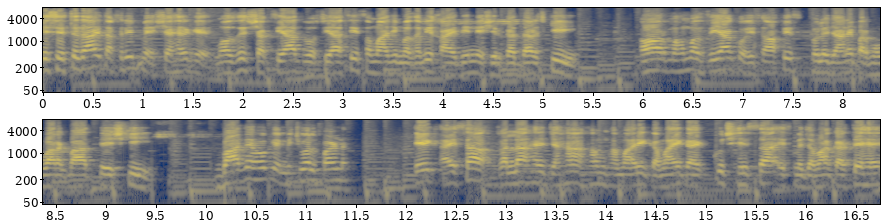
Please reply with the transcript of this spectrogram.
इस इब्तदाई तकरीब में शहर के मोजिद शख्सियात व सियासी समाजी मजहबी कायदीन ने शिरकत दर्ज की और मोहम्मद जिया को इस ऑफ़िस खोले जाने पर मुबारकबाद पेश की। वादे हो कि म्यूचुअल फंड एक ऐसा गला है जहाँ हम हमारी कमाई का कुछ हिस्सा इसमें जमा करते हैं।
